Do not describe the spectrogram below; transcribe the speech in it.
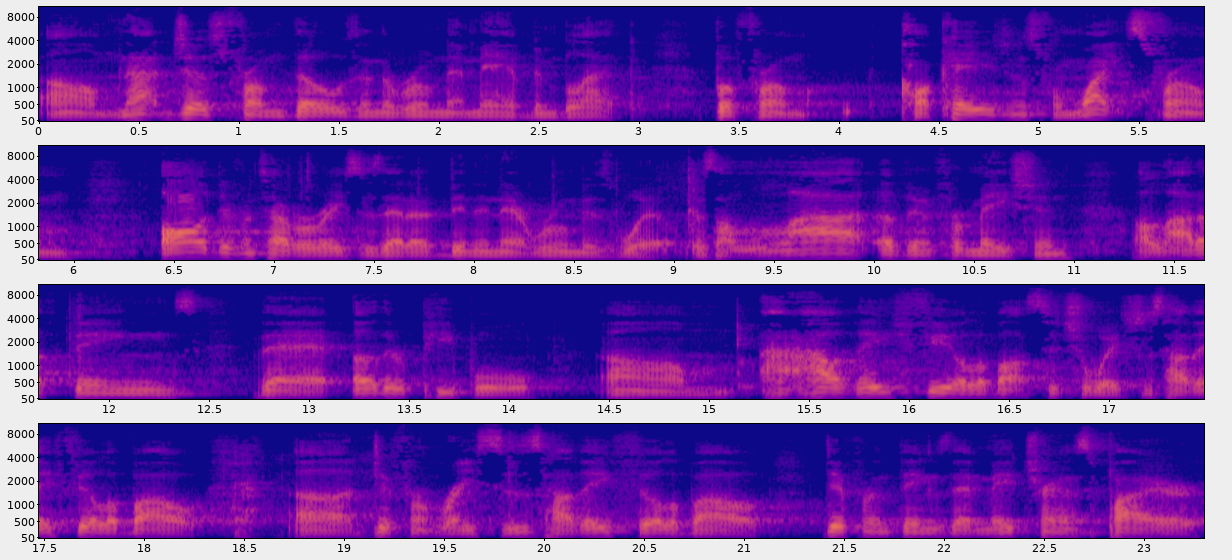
um, not just from those in the room that may have been black, but from Caucasians, from whites, from all different type of races that have been in that room as well. There's a lot of information, a lot of things that other people um, how they feel about situations, how they feel about uh, different races, how they feel about different things that may transpire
